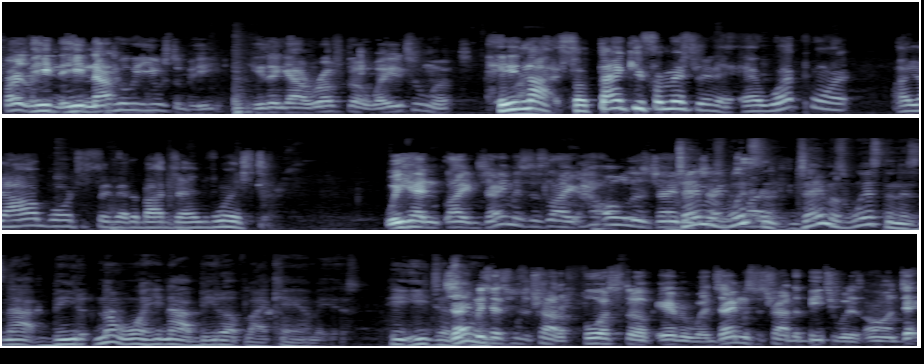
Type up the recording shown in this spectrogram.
First, he he not who he used to be. He then got roughed up way too much. He right. not. So thank you for mentioning it. At what point are y'all going to say that about Jameis Winston? We hadn't like Jameis is like how old is Jameis? Jameis, Jameis Winston. Like, Jameis Winston is not beat. Number one, he not beat up like Cam is. He he just Jameis just used to try to force stuff everywhere. Jameis just tried to beat you with his arm. J-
